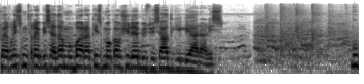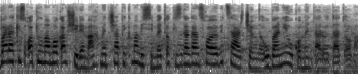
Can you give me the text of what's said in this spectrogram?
ქვეყნის მტრებისა და მუბარაქის მოკავშირეებისთვის ადგილი არ არის. მუბარაქის ყოფილმა მოკავშირემ აჰმედ შაფიქმა მისი მეტოქისგან განსხვავებით საარჩევნო უბანი უკომენტარო დატოვა.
